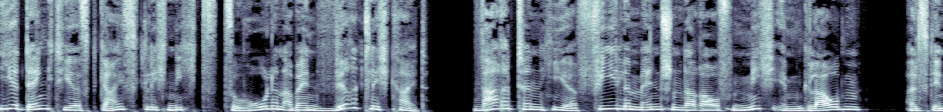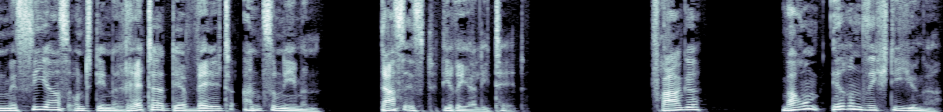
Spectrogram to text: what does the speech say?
Ihr denkt, hier ist geistlich nichts zu holen, aber in Wirklichkeit warten hier viele Menschen darauf, mich im Glauben als den Messias und den Retter der Welt anzunehmen. Das ist die Realität. Frage Warum irren sich die Jünger?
